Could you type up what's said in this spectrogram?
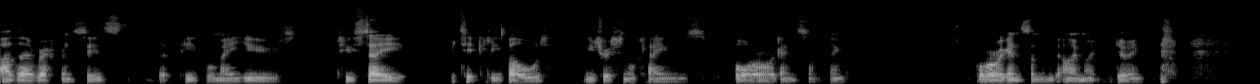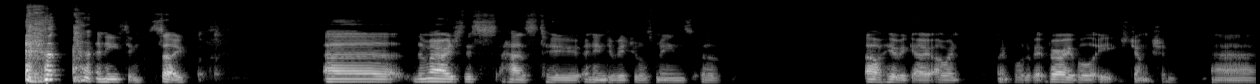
other references that people may use to say particularly bold nutritional claims for or against something for or against something that I might be doing and eating. So, uh, the marriage this has to an individual's means of oh here we go I went went forward a bit variable at each junction. Uh,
